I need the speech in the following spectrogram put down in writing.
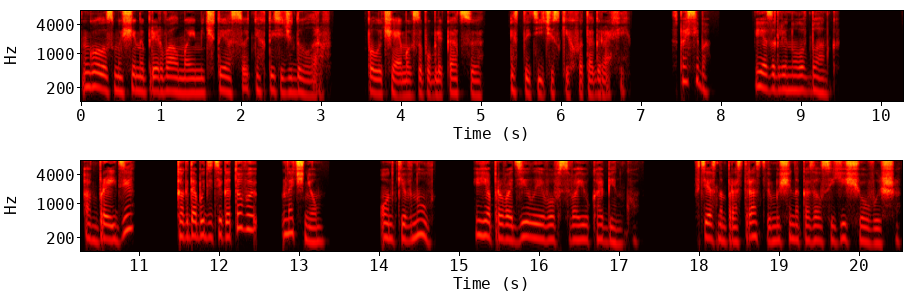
Голос мужчины прервал мои мечты о сотнях тысяч долларов, получаемых за публикацию эстетических фотографий. «Спасибо». Я заглянула в бланк. А Брейди, когда будете готовы, начнем. Он кивнул, и я проводила его в свою кабинку. В тесном пространстве мужчина казался еще выше.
